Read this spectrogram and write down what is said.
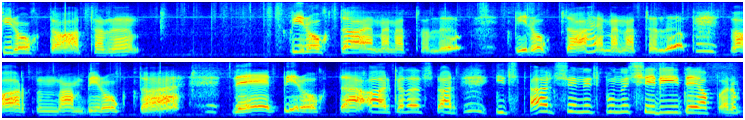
Bir ok daha atalım. Bir ok daha hemen atalım. Bir ok daha hemen atalım. Ve ardından bir ok daha. Ve bir ok daha. Arkadaşlar isterseniz bunu seri de yaparım.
